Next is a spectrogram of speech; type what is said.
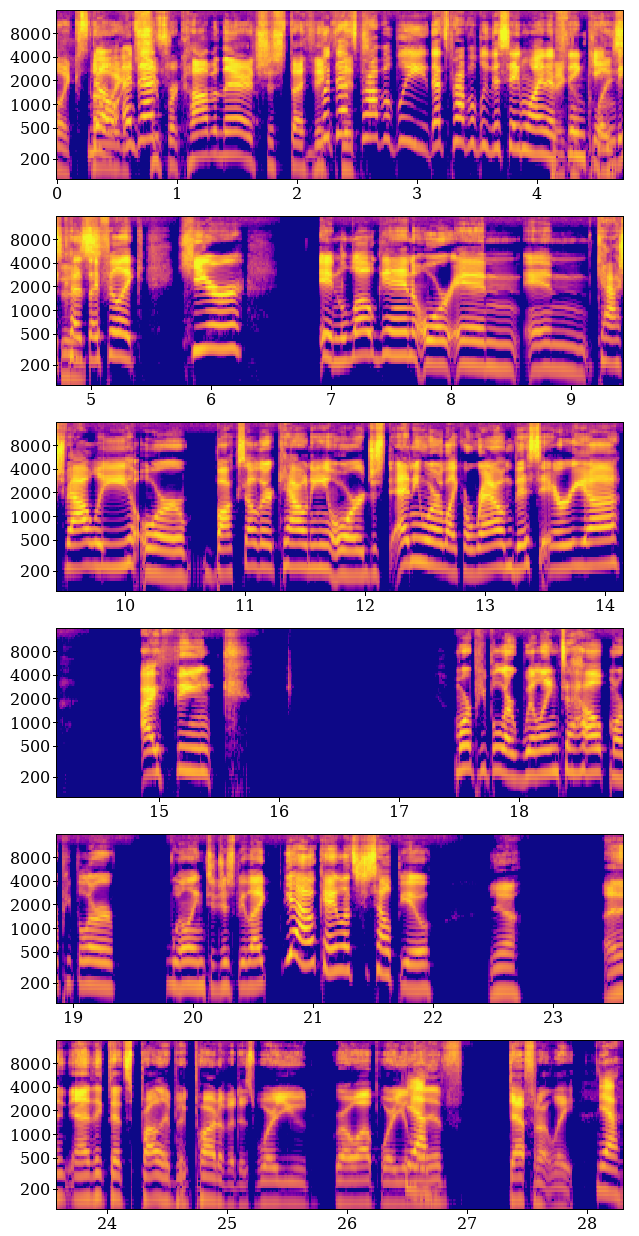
like it's No, like super common there. It's just I think but that's that- probably that's probably the same line of thinking because. I feel like here in Logan or in in Cache Valley or Box Elder County or just anywhere like around this area, I think more people are willing to help. More people are willing to just be like, yeah, okay, let's just help you. Yeah. I think I think that's probably a big part of it is where you grow up, where you Yeah. live. Definitely. Yeah.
